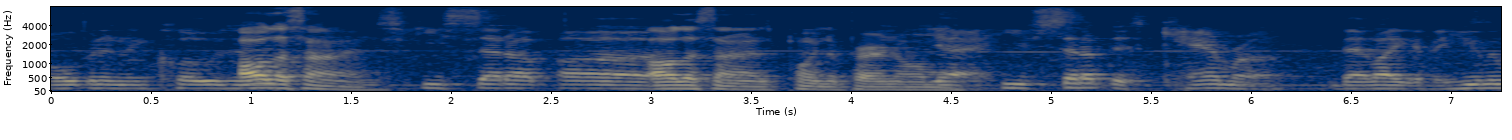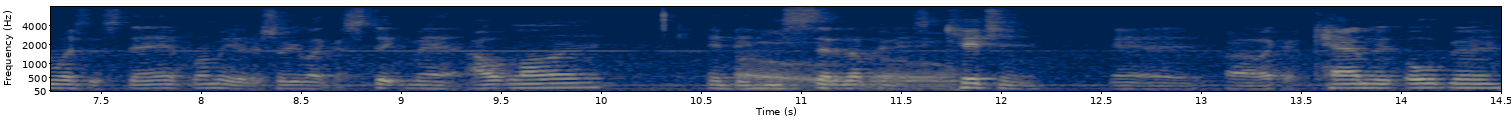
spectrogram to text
opening and closing. All the signs. he set up. uh All the signs point to paranormal. Yeah, he set up this camera that like if a human was to stand from it, it'll show you like a stick man outline, and then he Oh, set it up in his kitchen, and uh, like a cabinet open,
